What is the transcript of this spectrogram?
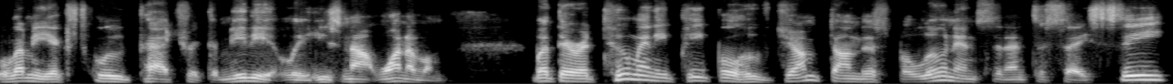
let me exclude Patrick immediately. He's not one of them, but there are too many people who've jumped on this balloon incident to say, "See,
